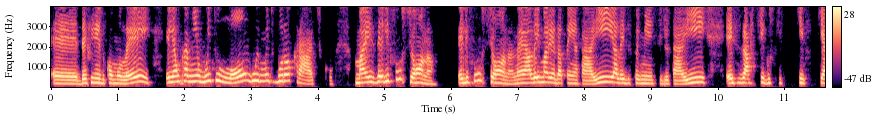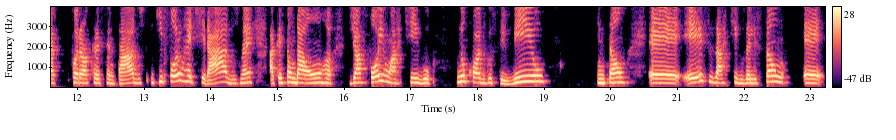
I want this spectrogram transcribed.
é, definido como lei, ele é um caminho muito longo e muito burocrático, mas ele funciona. Ele funciona, né? A Lei Maria da Penha está aí, a Lei do Feminicídio está aí, esses artigos que, que, que foram acrescentados e que foram retirados, né? A questão da honra já foi um artigo no Código Civil. Então, é, esses artigos eles são é,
